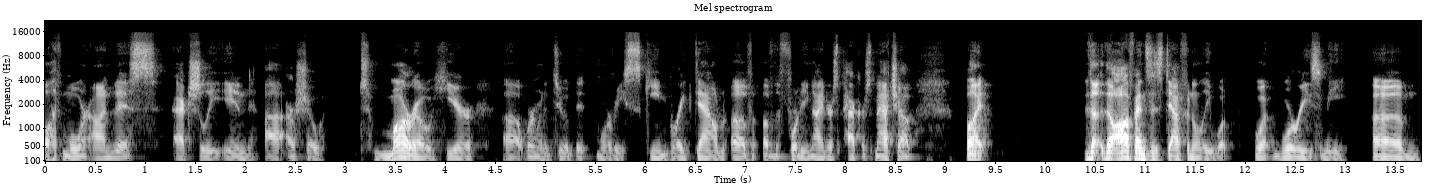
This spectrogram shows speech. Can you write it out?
I'll, have more on this actually in uh, our show tomorrow here. Uh, we're going to do a bit more of a scheme breakdown of of the 49ers Packers matchup. But the the offense is definitely what what worries me. Um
